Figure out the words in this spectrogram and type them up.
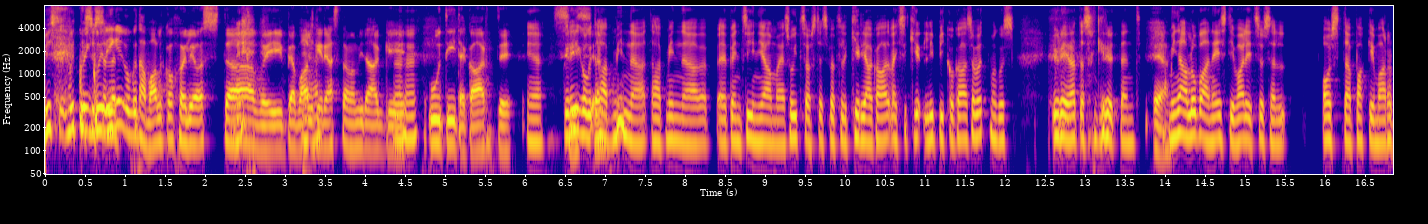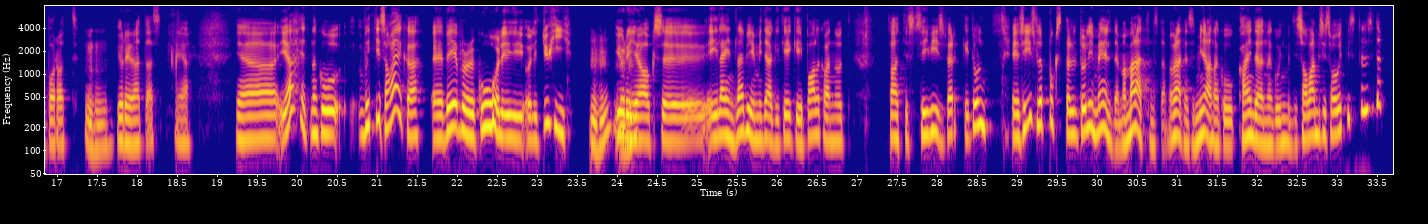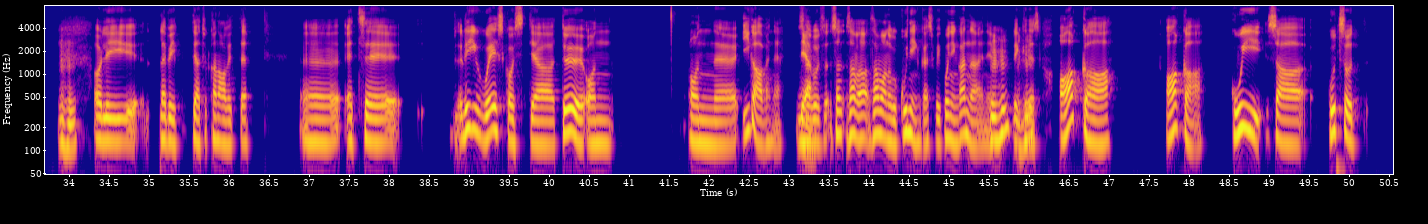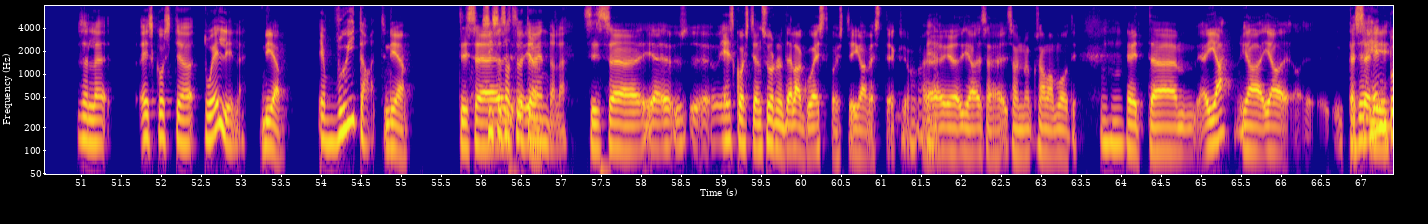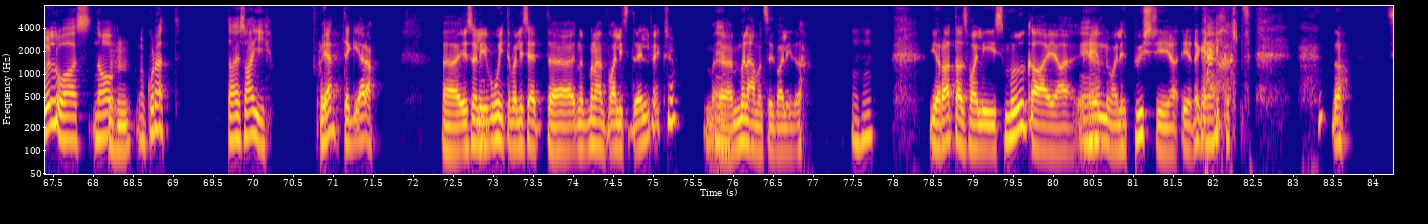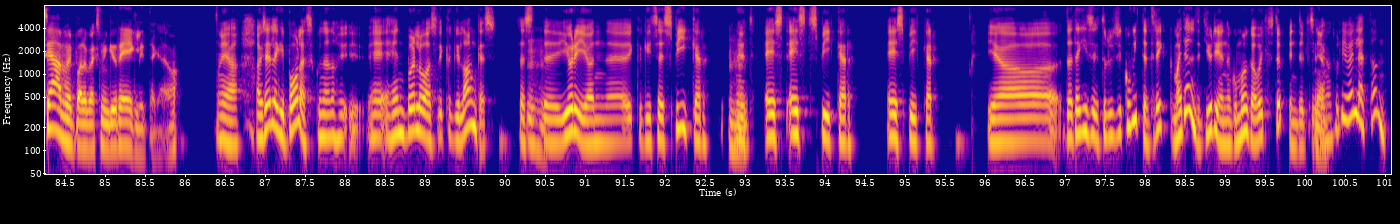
mis kui, võttis kui siis selle. riigikogu tahab alkoholi osta või peab allkirjastama midagi, Ahah. uut ID-kaarti. jah, Siis, kui Riigikogu jah. tahab minna, tahab minna bensiinijaama ja suitsu osta, siis peab selle kirja ka, väikse kir- lipiku kaasa võtma, kus Jüri Ratas on kirjutanud. mina luban Eesti valitsusel osta paki Marlborot, Mhm. Jüri Ratas, jah. ja jah, et nagu võttis aega, veebruarikuu oli, oli tühi, Mhm, Jüri jaoks äh, ei läinud läbi midagi, keegi ei palganud. Saatis CV-s värk ei tulnud ja siis lõpuks tal tuli meelde, ma mäletan seda, ma mäletan seda, mina nagu kinda nagu niimoodi salamisi soovitasin talle seda. Mhm. oli läbi teatud kanalite. et see riigikogu eestkostja töö on, on äh, igavene. Nagu sa- sama, sama nagu kuningas või kuninganna on ju Mhm, riikides, aga, aga kui sa kutsud selle eestkostja duellile ja võidad, jah. siis, siis sa saad selle töö endale. siis äh, ja- eestkostja on surnud, elagu eestkostja igavesti, eks ju. Jah. ja, ja see, see on nagu samamoodi, Mhm. et ähm, jah, ja, ja, ja. kas see Henn oli, Põlluaas, no mm, Mhm. -hmm. no kurat, ta sai. jah, tegi ära. ja see oli huvitav oli see, et äh, nad mõlemad valisid relvi, eks ju. Jah. mõlemad said valida Mm -hmm. ja Ratas valis mõõga ja Jah. Henn valis püssi ja, ja tegelikult noh, seal võib-olla peaks mingid reeglid tegema. ja, aga sellegipoolest, kuna noh, Henn Põlluaas ikkagi langes, sest mm. -hmm. Jüri on äh, ikkagi see spiiker mm -hmm. nüüd, eest, eestspiiker, eesspiiker. ja ta tegi, tal oli sihuke huvitav trikk, ma ei teadnud, et Jüri on nagu mõõgavõitlust õppinud üldse, aga tuli välja, et on.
